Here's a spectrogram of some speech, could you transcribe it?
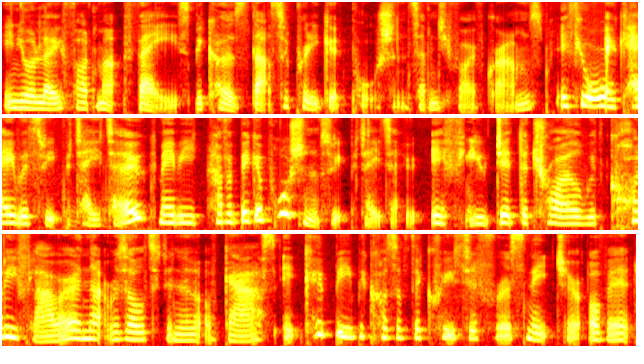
in your low FODMAP phase because that's a pretty good portion, 75 grams. If you're okay with sweet potato, maybe have a bigger portion of sweet potato. If you did the trial with cauliflower and that resulted in a lot of gas, it could be because of the cruciferous nature of it.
